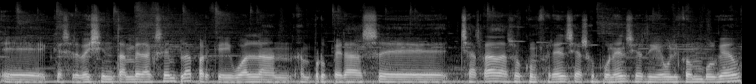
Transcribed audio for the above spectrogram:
eh, que serveixin també d'exemple perquè igual en, en properes eh, xerrades o conferències o ponències, digueu-li com vulgueu,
